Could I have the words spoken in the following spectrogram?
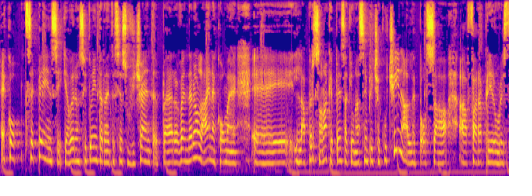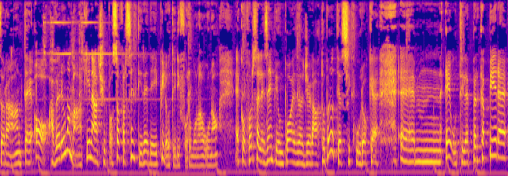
Ecco, se pensi che avere un sito internet sia sufficiente per vendere online è come eh, la persona che pensa che una semplice cucina le possa uh, far aprire un ristorante o avere una macchina ci possa far sentire dei piloti di Formula 1. Ecco, forse l'esempio è un po' esagerato, però ti assicuro che ehm, è utile per capire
